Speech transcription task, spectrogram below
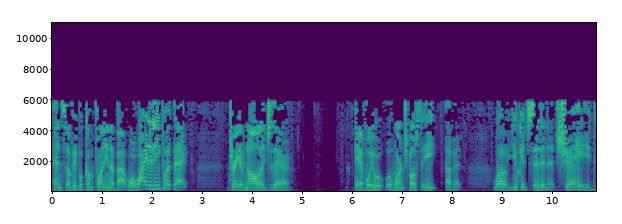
And some people complain about, well, why did he put that tree of knowledge there if we weren't supposed to eat of it? Well, you could sit in its shade.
